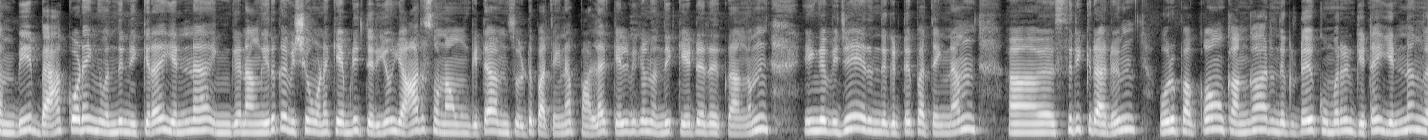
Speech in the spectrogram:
தம்பி பேக்கோட இங்கே வந்து நிற்கிற என்ன? இங்கே நாங்கள் இருக்க விஷயம் உனக்கு எப்படி தெரியும்? யார் சொன்னா உங்ககிட்ட அப்படின்னு சொல்லிட்டு பார்த்தீங்கன்னா பல கேள்விகள் வந்து கேட்டுருக்கிறாங்க இருக்காங்க. இங்கே விஜய் இருந்துக்கிட்டு பார்த்தீங்கன்னா சிரிக்கிறாரு. ஒரு பக்கம் கங்கா இருந்துக்கிட்டு குமரன் கிட்ட என்னங்க?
